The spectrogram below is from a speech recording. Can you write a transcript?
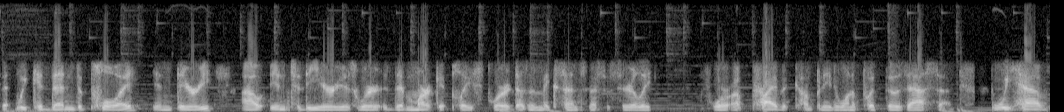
that we could then deploy, in theory, out into the areas where the marketplace for it doesn't make sense necessarily for a private company to want to put those assets. We have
